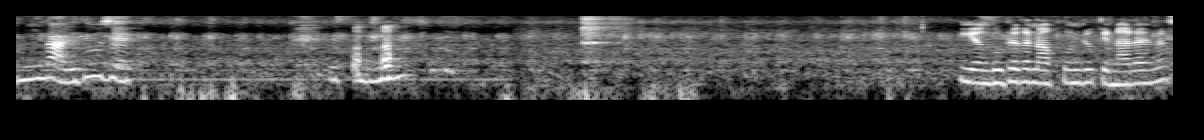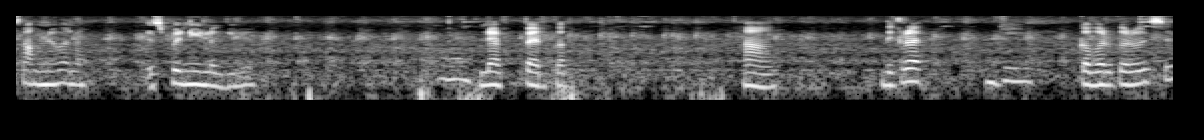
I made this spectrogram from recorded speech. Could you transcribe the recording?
नींद आ रही थी मुझे। ये अंगूठे का नाखून जो किनारा है ना सामने वाला इस पर नहीं लगी है। लेफ़्ट पैर का। हाँ। दिख रहा है? जी। कवर करो इसे।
